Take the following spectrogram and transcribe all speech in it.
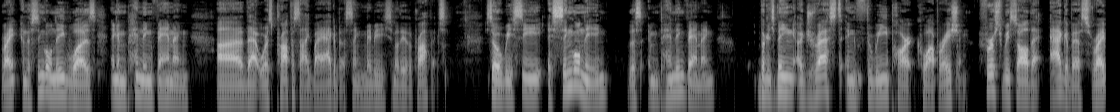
right? And the single need was an impending famine uh, that was prophesied by Agabus and maybe some of the other prophets. So we see a single need, this impending famine, but it's being addressed in three part cooperation. First, we saw that Agabus, right,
